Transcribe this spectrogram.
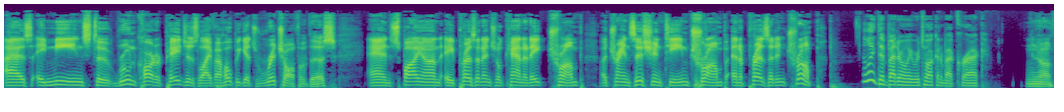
as a means to ruin Carter Page's life. I hope he gets rich off of this. And spy on a presidential candidate, Trump, a transition team, Trump, and a president, Trump. I liked it better when we were talking about crack. You know,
